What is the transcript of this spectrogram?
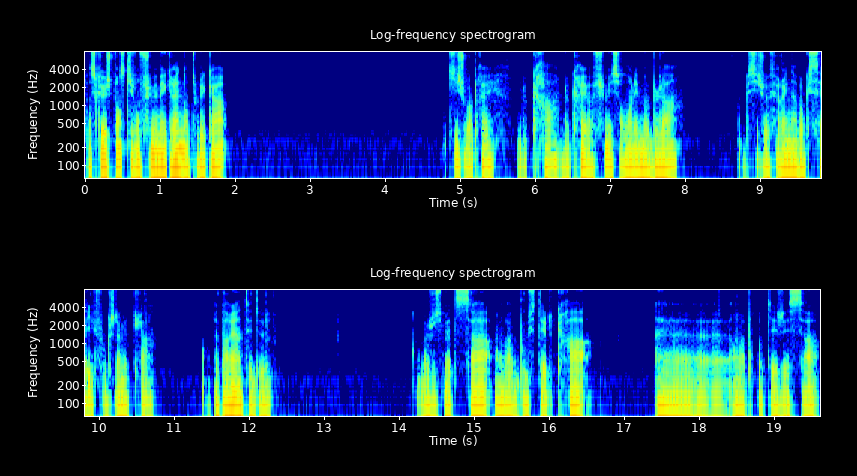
Parce que je pense qu'ils vont fumer mes graines dans tous les cas. Qui joue après Le Kra. Le Kra va fumer sûrement les mobs là. Donc si je veux faire une invoque safe, il faut que je la mette là. On va préparer un T2. On va juste mettre ça. On va booster le Kra. Euh, on va protéger ça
